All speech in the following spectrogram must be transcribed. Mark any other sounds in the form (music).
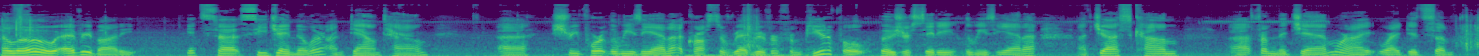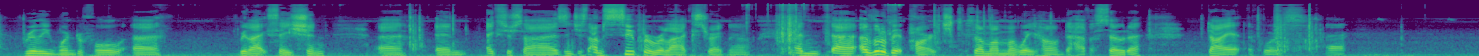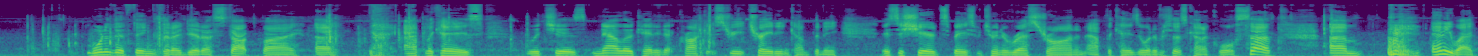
Hello, everybody. It's uh, CJ Miller. I'm downtown uh, Shreveport, Louisiana, across the Red River from beautiful Bossier City, Louisiana. I've just come uh, from the gym where I where I did some really wonderful uh, relaxation uh, and exercise, and just I'm super relaxed right now, and uh, a little bit parched. So I'm on my way home to have a soda, diet, of course one of the things that I did, I stopped by uh, Appliques, which is now located at Crockett Street Trading Company. It's a shared space between a restaurant and Appliques or whatever, so it's kind of cool. So, um, (clears throat) anyway,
